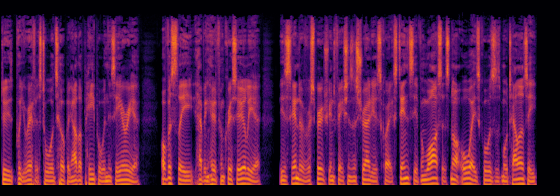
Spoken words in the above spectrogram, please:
do put your efforts towards helping other people in this area. Obviously, having heard from Chris earlier, the extent of respiratory infections in Australia is quite extensive, and whilst it's not always causes mortality,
